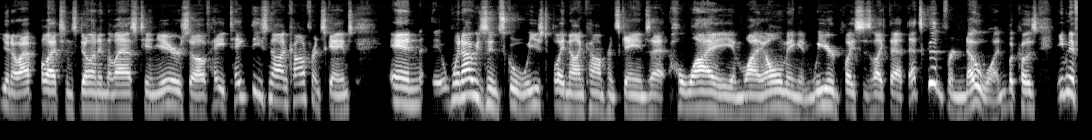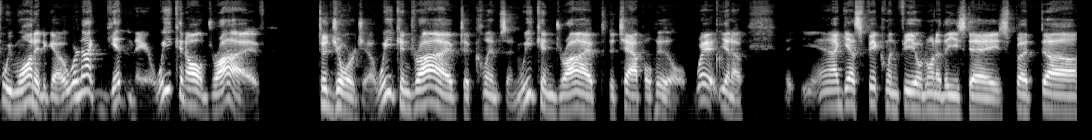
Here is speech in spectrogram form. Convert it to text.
you know Appalachian's done in the last ten years of hey, take these non-conference games. And eh, when I was in school, we used to play non-conference games at Hawaii and Wyoming and weird places like that. That's good for no one because even if we wanted to go, we're not getting there. We can all drive to Georgia. We can drive to Clemson. We can drive to Chapel Hill. Where you know, I guess Ficklen Field one of these days. But uh,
